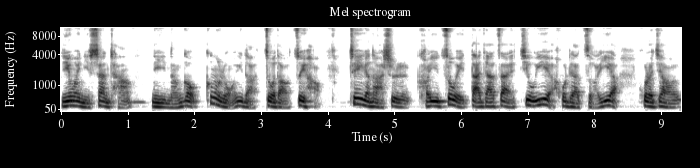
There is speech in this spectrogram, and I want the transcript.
因为你擅长，你能够更容易的做到最好。这个呢是可以作为大家在就业或者择业或者叫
